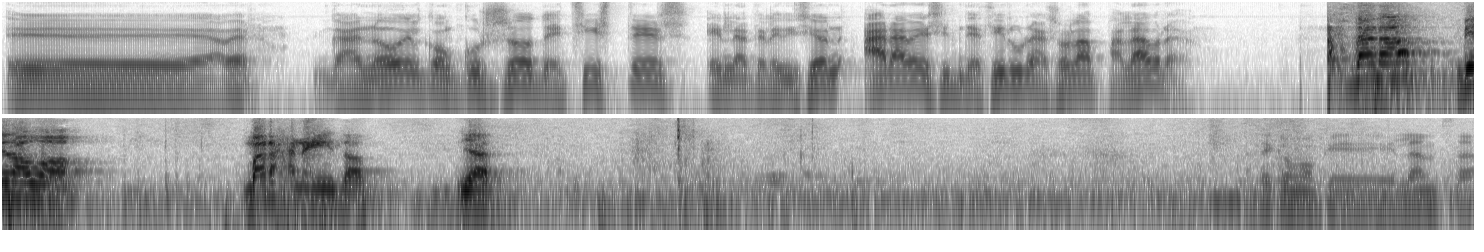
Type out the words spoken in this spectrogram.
Eh, a ver, ganó el concurso de chistes en la televisión árabe sin decir una sola palabra. Ya. Hace como que lanza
